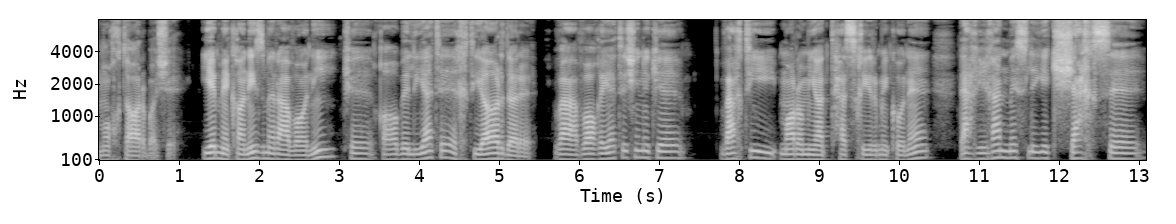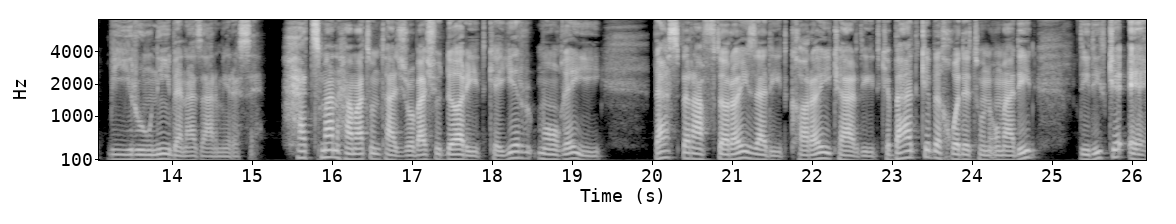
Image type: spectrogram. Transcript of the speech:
مختار باشه. یه مکانیزم روانی که قابلیت اختیار داره و واقعیتش اینه که وقتی ما رو میاد تسخیر می‌کنه دقیقا مثل یک شخص بیرونی به نظر می‌رسه. حتما همتون تجربهشو دارید که یه موقعی دست به رفتارایی زدید کارایی کردید که بعد که به خودتون اومدید دیدید که اه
